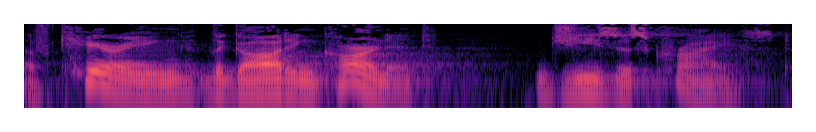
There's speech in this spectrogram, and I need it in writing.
of carrying the God incarnate, Jesus Christ.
